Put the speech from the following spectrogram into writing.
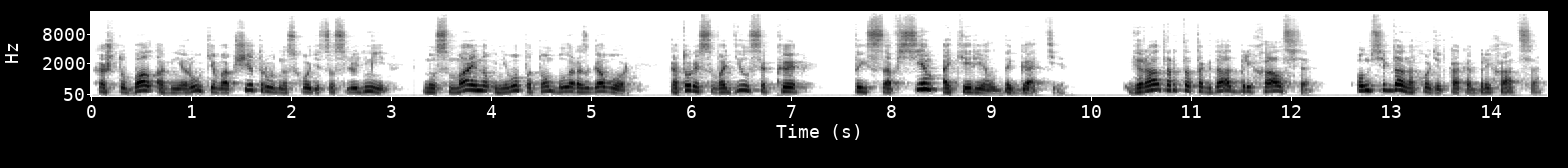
Хаштубал, огнеруки вообще трудно сходится с людьми, но с Майно у него потом был разговор – который сводился к «ты совсем окерел, Дегатти?» Вератор-то тогда отбрехался. Он всегда находит, как отбрехаться.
